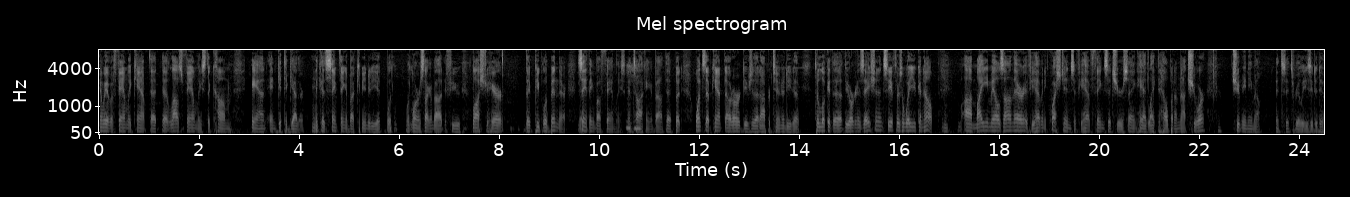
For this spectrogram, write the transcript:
and we have a family camp that, that allows families to come. And, and get together hmm. because same thing about community. It, what, what Lauren was talking about. If you lost your hair, they, people have been there. Same thing about families and mm-hmm. talking about that. But onestepcamp.org gives you that opportunity to, to look at the, the organization and see if there's a way you can help. Hmm. Uh, my email's on there. If you have any questions, if you have things that you're saying, hey, I'd like to help, but I'm not sure, shoot me an email. It's, it's really easy to do.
